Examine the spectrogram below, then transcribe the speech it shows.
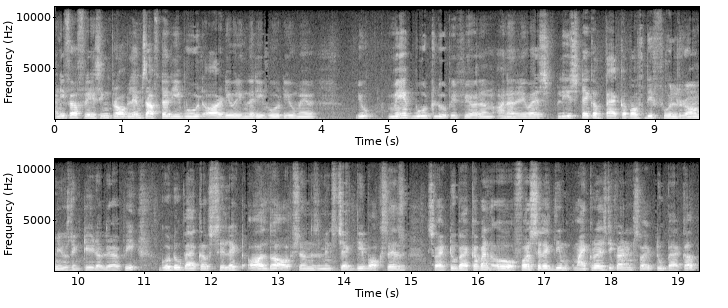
and if you are facing problems after reboot or during the reboot you may you may boot loop. If you are on another device please take a backup of the full ROM using TWRP go to backup select all the options means check the boxes swipe to backup and oh first select the micro SD card and swipe to backup.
